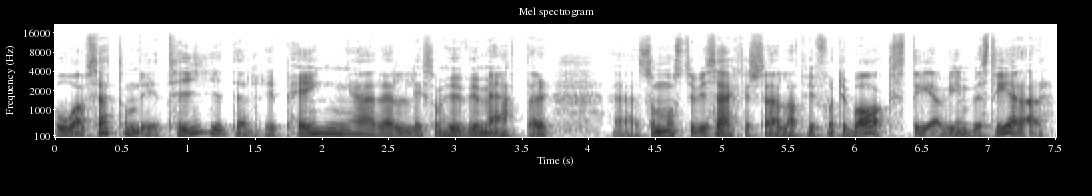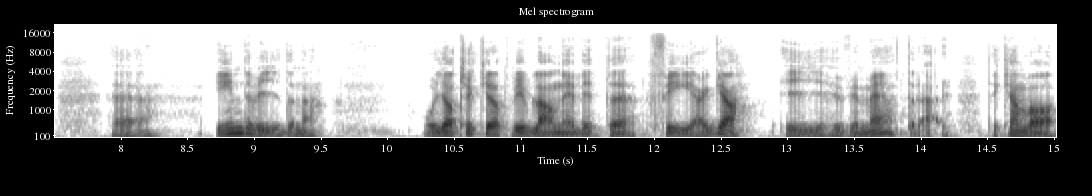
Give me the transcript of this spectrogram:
oavsett om det är tid eller i pengar eller liksom hur vi mäter, eh, så måste vi säkerställa att vi får tillbaks det vi investerar. Eh, individerna. Och jag tycker att vi ibland är lite fega i hur vi mäter det här. Det kan vara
